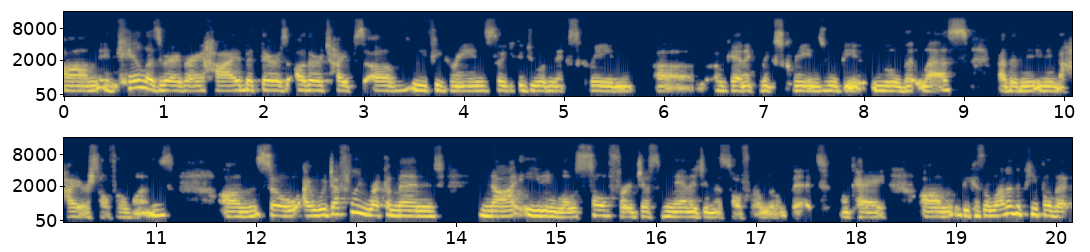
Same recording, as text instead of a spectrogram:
Um, and kale is very, very high, but there's other types of leafy greens. So you could do a mixed green uh, organic mixed greens would be a little bit less rather than eating the higher sulfur ones. Um, so I would definitely recommend not eating low sulfur, just managing the sulfur a little bit, okay? Um, because a lot of the people that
